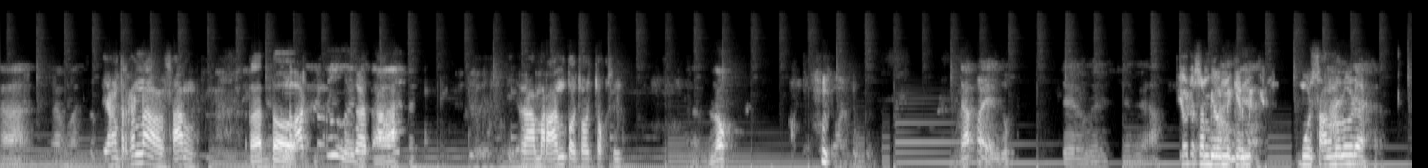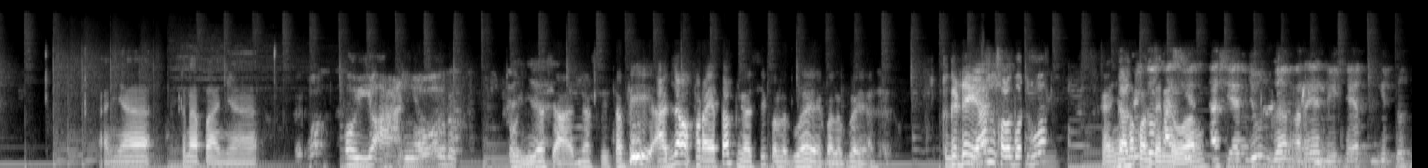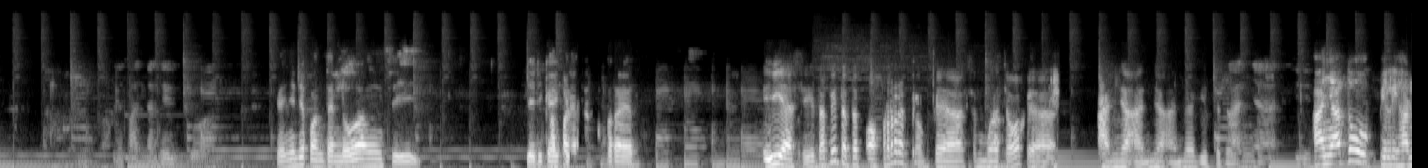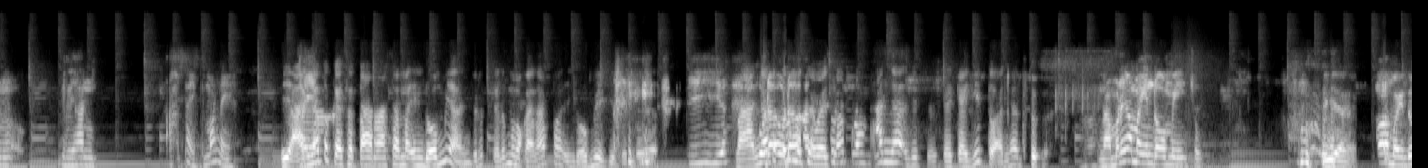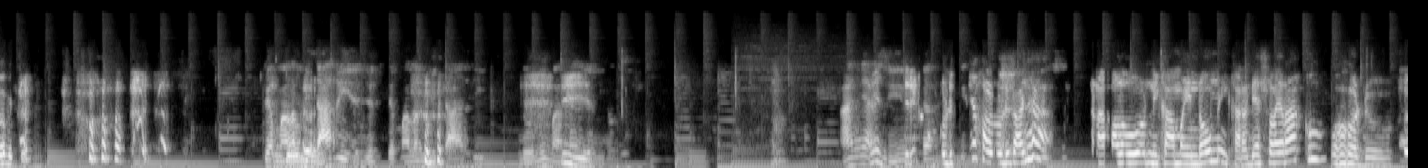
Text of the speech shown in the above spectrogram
Nah, masuk. Yang terkenal, Sang. Ranto. Tahu. Rama Ranto cocok sih. blok. Siapa ya gue? Cewek, cewek apa? Ya udah sambil mikir-mikir musang dulu dah. Anya, kenapa Anya? Oh iya, Anya. Udah. Oh iya si Anya sih. Tapi Anya overrated nggak sih kalau gue ya kalau gue ya. Kegedean kalau buat gua. Kayaknya mah konten kasihan- doang. Kasihan juga ngerinya di head gitu. Gitu. Kayaknya dia konten doang sih. Jadi kayak Apa? keren. Iya sih, tapi tetap overrated dong. Kayak semua cowok kayak Anya Anya Anya gitu dong. Anya tuh pilihan pilihan apa ya gimana ya? Iya Anya Kayak- tuh kayak setara sama Indomie anjir. Kayak lu mau makan apa? Indomie gitu. Kayak. Iya. Nah Anya Udah- tuh udah- mau cewek siapa? Anya gitu. Kayak kayak gitu Anya tuh. Namanya sama Indomie, cuy. iya. Oh mau Indomie. Tiap malam Indomie. dicari aja, tiap malam dicari. Indomie mana Iya. ya? Anya Iya, sih. jadi udah. kalau ditanya- kalau ditanya, Kenapa lu nikah sama Indomie? Karena dia seleraku. Waduh.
